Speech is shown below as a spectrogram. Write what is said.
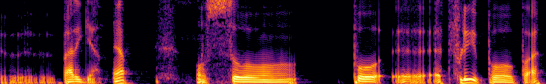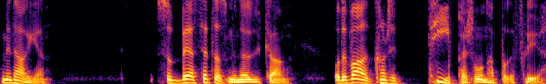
øh, Bergen. ja. Og så på eh, et fly på, på ettermiddagen så ble jeg sittende med nødutgang. Og det var kanskje ti personer på det flyet.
